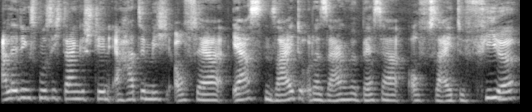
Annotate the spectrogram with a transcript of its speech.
Allerdings muss ich dann gestehen, er hatte mich auf der ersten Seite oder sagen wir besser auf Seite 4,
